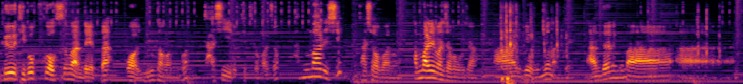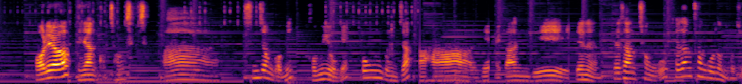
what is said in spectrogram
그 디버프가 없으면 안 되겠다. 와, 이로 나가는 거야? 다시 이렇게 들어가죠? 한 마리씩? 다시 와봐, 너. 한 마리만 잡아보자. 아, 이게 오면 안 돼. 안 되는구나. 아, 버려? 그냥 잡자. 아, 신정거미? 거미요괴? 뽕동작? 아하, 이게 배간기. 얘는 세상천구? 세상천구는 뭐지?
